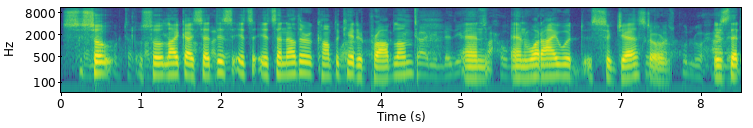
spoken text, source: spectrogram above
so, so like I said, this it's it's another complicated problem, and and what I would suggest or is that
